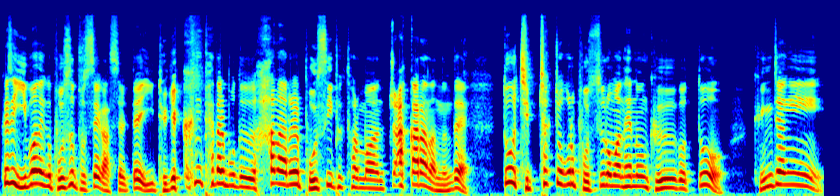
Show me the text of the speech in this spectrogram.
그래서 이번에 그 보스 부스에 갔을 때 이 되게 큰 pedalboard 하나를 Boss effector로만 쫙 깔아놨는데 또 집착적으로 Boss로만 해놓은 그것도 굉장히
